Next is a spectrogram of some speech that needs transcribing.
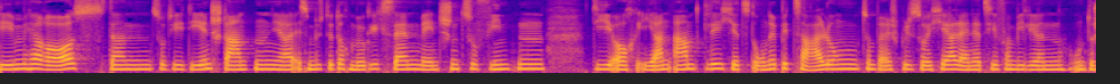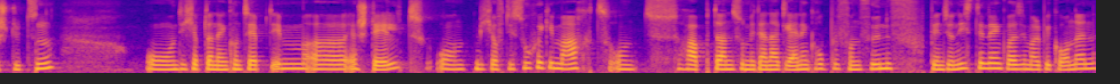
dem heraus dann so die Idee entstanden, ja, es müsste doch möglich sein, Menschen zu finden, die auch ehrenamtlich, jetzt ohne Bezahlung, zum Beispiel solche Alleinerzieherfamilien unterstützen. Und ich habe dann ein Konzept eben äh, erstellt und mich auf die Suche gemacht und habe dann so mit einer kleinen Gruppe von fünf Pensionistinnen quasi mal begonnen,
